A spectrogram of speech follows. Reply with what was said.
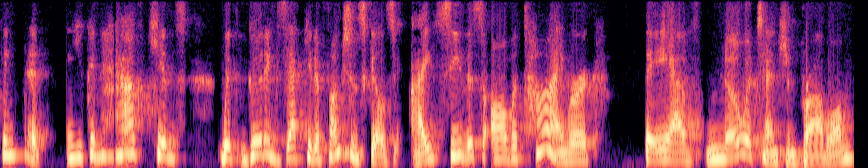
think that you can have kids with good executive function skills. I see this all the time where they have no attention problem.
